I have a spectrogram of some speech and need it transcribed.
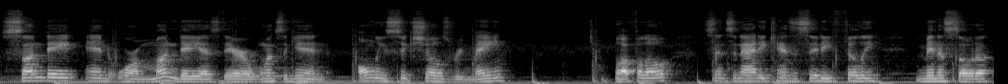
Sunday, and or Monday as there once again only 6 shows remain. Buffalo, Cincinnati, Kansas City, Philly, Minnesota,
